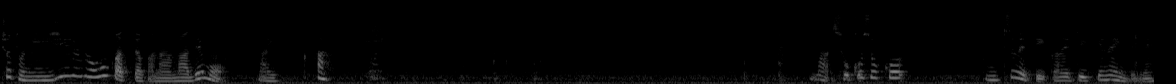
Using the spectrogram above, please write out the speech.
ちょっと煮汁が多かったかな。まあでもまあいっか。まあそこそこ煮詰めていかないといけないんでね。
